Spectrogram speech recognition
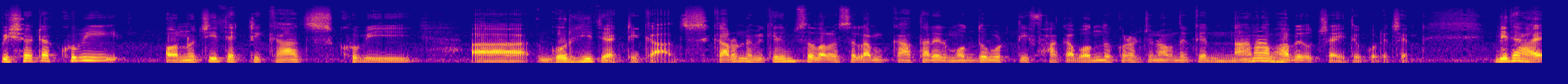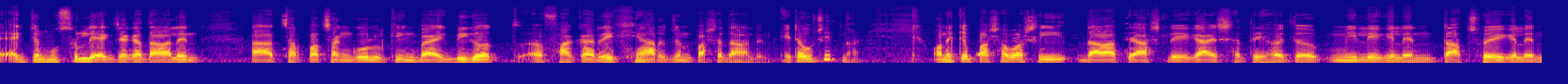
বিষয়টা খুবই অনুচিত একটি কাজ, খুবই গর্হিত একটি কাজ। কারণ নবী করিম সাল্লাহ সাল্লাম কাতারের মধ্যবর্তী ফাঁকা বন্ধ করার জন্য আমাদেরকে নানাভাবে উৎসাহিত করেছেন। বিধায় একজন মুসল্লি এক জায়গায় দাঁড়ালেন চার পাঁচ আঙ্গুল কিংবা এক বিগত ফাঁকা রেখে আরেকজন পাশে দাঁড়ালেন। এটা উচিত নয়। অনেকে পাশাপাশি দাঁড়াতে আসলে গায়ের সাথে হয়তো মিলে গেলেন, টাচ হয়ে গেলেন।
